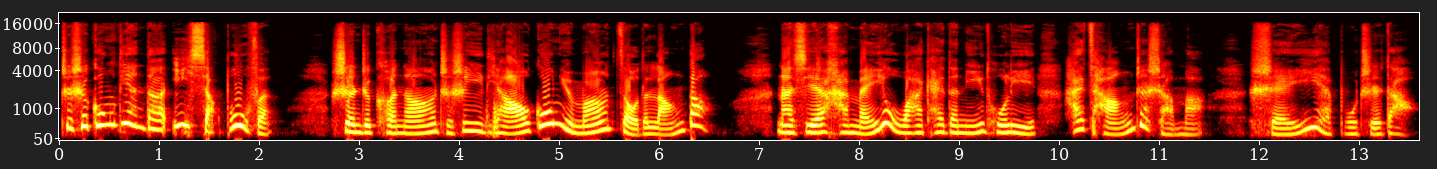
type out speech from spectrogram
只是宫殿的一小部分，甚至可能只是一条宫女们走的廊道。那些还没有挖开的泥土里还藏着什么，谁也不知道。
